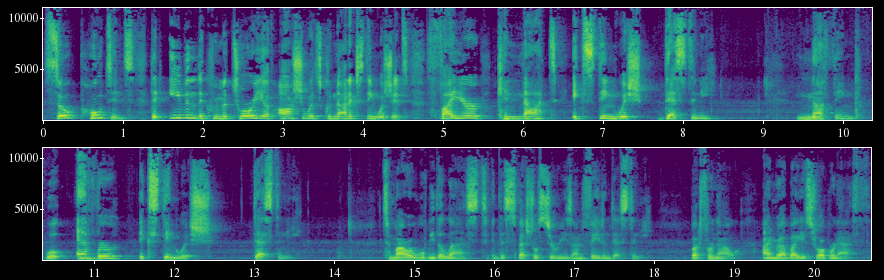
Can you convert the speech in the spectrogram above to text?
so potent that even the crematoria of Auschwitz could not extinguish it. Fire cannot extinguish destiny. Nothing will ever extinguish destiny. Tomorrow will be the last in this special series on fate and destiny. But for now, I'm Rabbi Yisrael Bernath.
